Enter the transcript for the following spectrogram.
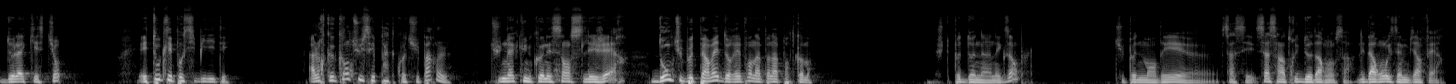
de la question et toutes les possibilités. Alors que quand tu sais pas de quoi tu parles, tu n'as qu'une connaissance légère, donc tu peux te permettre de répondre un peu n'importe comment. Je peux te donner un exemple. Tu peux demander, euh, ça c'est ça un truc de daron ça. Les darons ils aiment bien faire.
